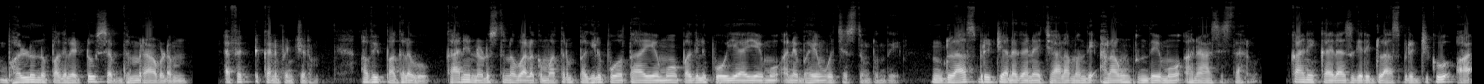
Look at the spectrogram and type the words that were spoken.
భళ్ళును పగిలేట్టు శబ్దం రావడం ఎఫెక్ట్ కనిపించడం. అవి పగలవు కానీ నడుస్తున్న వాళ్ళకు మాత్రం పగిలిపోతాయేమో పగిలిపోయాయేమో అనే భయం వచ్చేస్తుంటుంది. గ్లాస్ బ్రిడ్జ్ అనగానే చాలామంది అలా ఉంటుందేమో అని ఆశిస్తారు. కానీ కైలాసగిరి గ్లాస్ బ్రిడ్జ్కు ఆ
